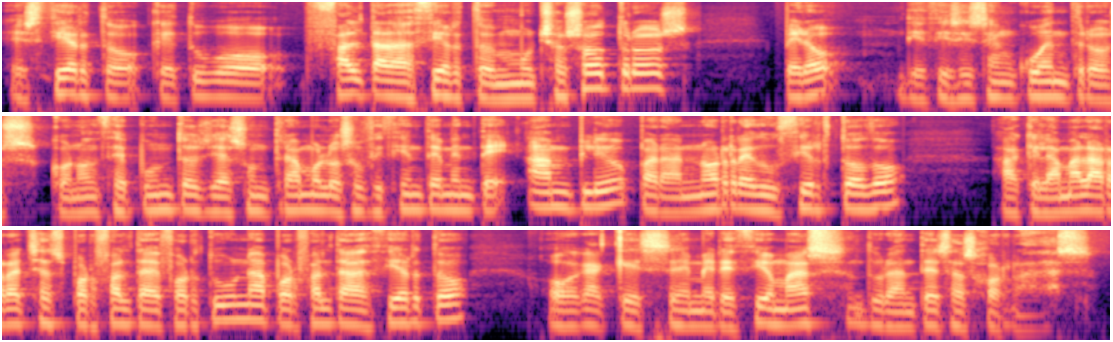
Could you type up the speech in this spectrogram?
es cierto que tuvo falta de acierto en muchos otros, pero 16 encuentros con 11 puntos ya es un tramo lo suficientemente amplio para no reducir todo a que la mala racha es por falta de fortuna, por falta de acierto o a que se mereció más durante esas jornadas.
